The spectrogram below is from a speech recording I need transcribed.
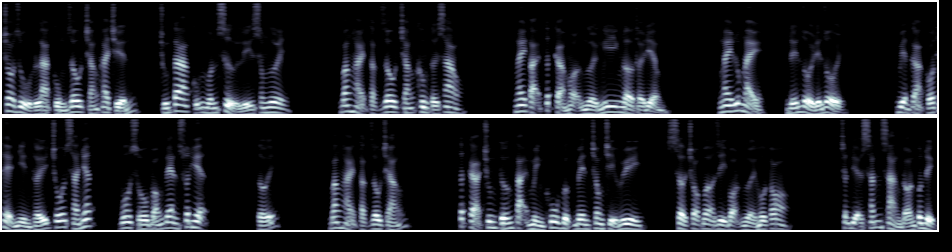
cho dù là cùng dâu trắng khai chiến chúng ta cũng muốn xử lý xong ngươi. Băng hải tặc dâu trắng không tới sao? Ngay tại tất cả mọi người nghi ngờ thời điểm. Ngay lúc này đến rồi đến rồi. Biển cả có thể nhìn thấy chỗ xa nhất vô số bóng đen xuất hiện. Tới. Băng hải tặc dâu trắng. Tất cả trung tướng tại mình khu vực bên trong chỉ huy sở trọ bờ gì bọn người hô to trận địa sẵn sàng đón quân địch.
